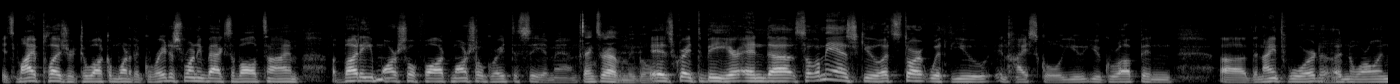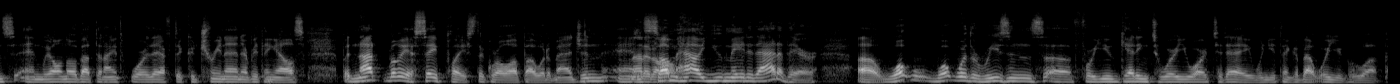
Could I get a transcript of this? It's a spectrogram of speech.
It's my pleasure to welcome one of the greatest running backs of all time, a buddy, Marshall Faulk. Marshall, great to see you, man. Thanks for having me, Boom. It's great to be here. And uh, so let me ask you. Let's start with you in high school. You you grew up in. Uh, the Ninth Ward mm-hmm. of New Orleans, and we all know about the Ninth Ward after Katrina and everything else, but not really a safe place to grow up, I would imagine. And somehow all. you made it out of there. Uh, what what were the reasons uh, for you getting to where you are today when you think about where you grew up?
